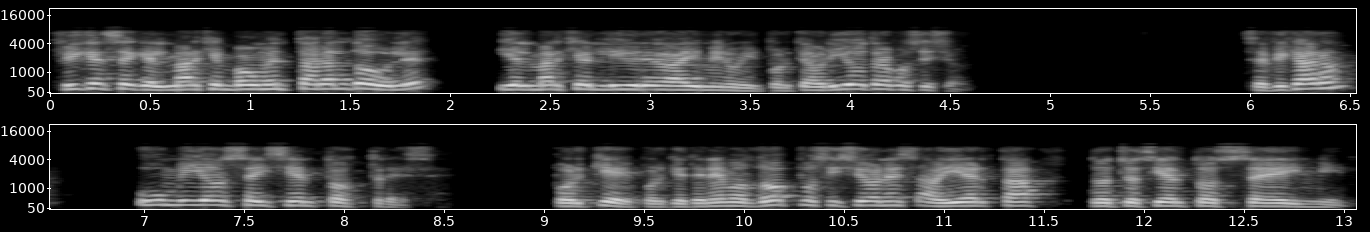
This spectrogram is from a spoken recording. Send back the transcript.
Fíjense que el margen va a aumentar al doble y el margen libre va a disminuir, porque habría otra posición. ¿Se fijaron? 1.613.000. ¿Por qué? Porque tenemos dos posiciones abiertas de 806.000.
